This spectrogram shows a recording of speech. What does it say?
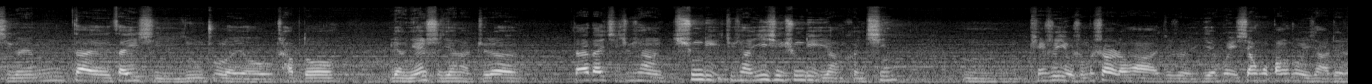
几个人在在一起已经住了有差不多两年时间了，觉得大家在一起就像兄弟，就像异性兄弟一样很亲。嗯，平时有什么事儿的话，就是也会相互帮助一下这种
